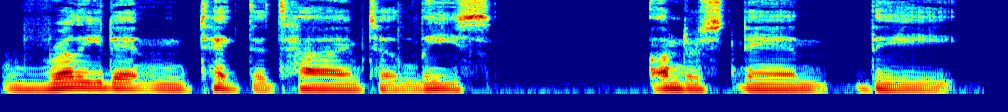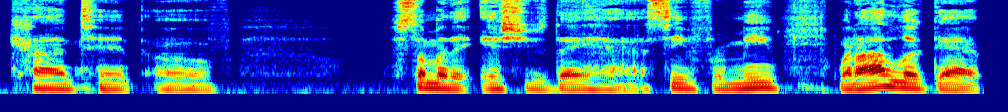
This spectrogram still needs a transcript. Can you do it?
really didn't take the time to at least understand the content of some of the issues they had. See, for me, when I look at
